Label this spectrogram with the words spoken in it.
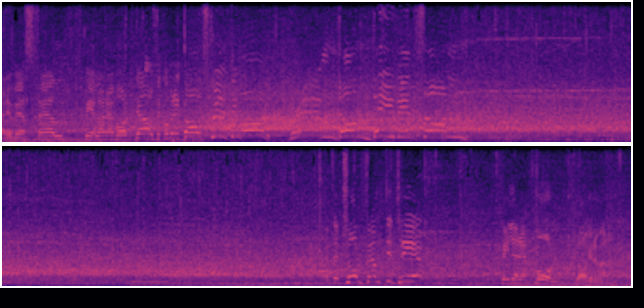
Här är Westfält, spelar där borta och så kommer ett avslut i mål! Brandon Davidson! Efter 12.53 skiljer ett mål lagen emellan.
